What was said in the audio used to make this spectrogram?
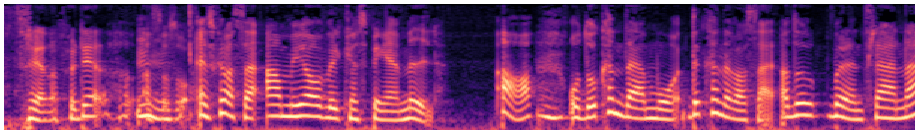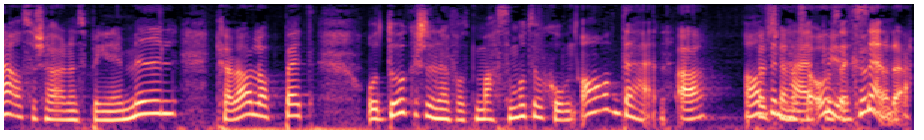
träna för det. Alltså så. Jag ska vara så här, ah, men jag vill kunna springa en mil. Ja, Mm. och då kan, det må, då kan det vara så här, ja, då börjar den träna och så kör den och springer en mil, klarar av loppet och då kanske den har fått massa motivation av det här. Ja, av den här så, processen. det.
